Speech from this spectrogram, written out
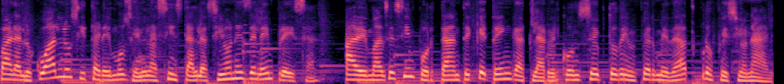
para lo cual lo citaremos en las instalaciones de la empresa. Además es importante que tenga claro el concepto de enfermedad profesional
